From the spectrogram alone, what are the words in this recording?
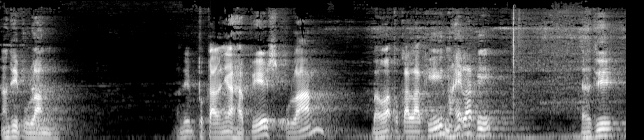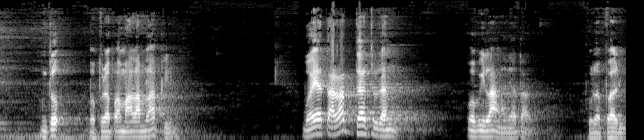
nanti pulang. Nanti bekalnya habis, pulang, bawa bekal lagi, naik lagi. Jadi untuk beberapa malam lagi. Waya taraddat dan wawilangan ya bola bali.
